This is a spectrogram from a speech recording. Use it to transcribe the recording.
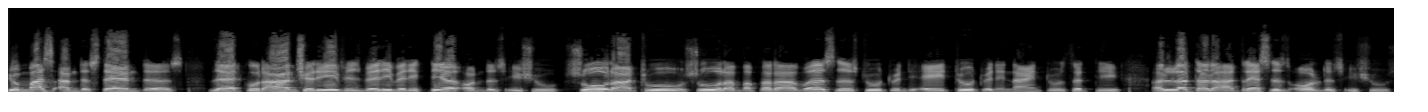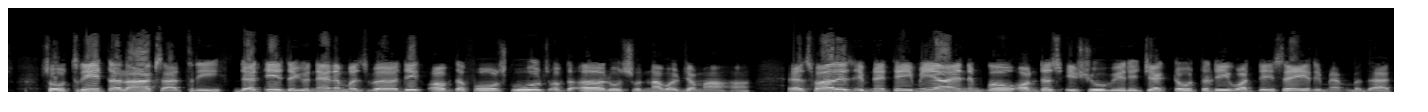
You must understand this, that Quran Sharif is very, very clear on this issue. Surah 2, Surah Baqarah, verses 228, 229, 230, Allah Ta'ala addresses all these issues. So three talaqs are three. That is the unanimous verdict of the four schools of the Ahlul Sunnah wal Jama'ah. As far as Ibn Taymiyyah and him go on this issue, we reject totally what they say. Remember that.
